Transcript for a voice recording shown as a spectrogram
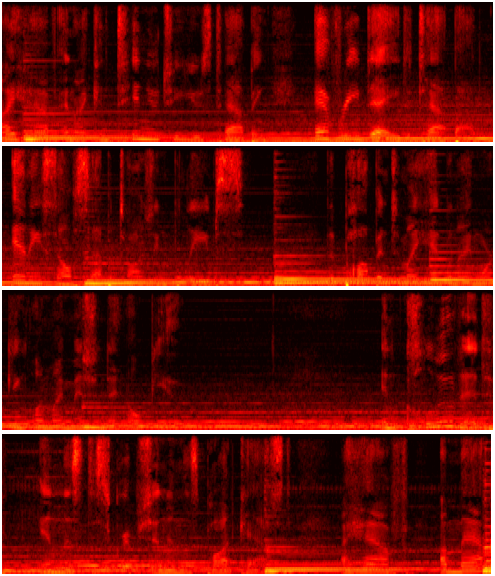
I have and I continue to use tapping every day to tap out any self sabotaging beliefs that pop into my head when I'm working on my mission to help you. Included in this description in this podcast, I have a map of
